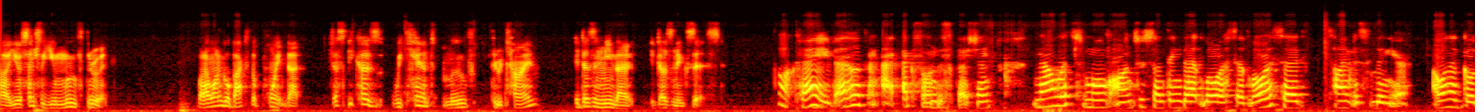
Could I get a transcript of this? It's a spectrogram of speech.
uh, you essentially you move through it. But I want to go back to the point that just because we can't move through time, it doesn't mean that it doesn't exist. Okay, that was an excellent discussion. Now let's move on to something that Laura said. Laura said time is linear. I want to go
